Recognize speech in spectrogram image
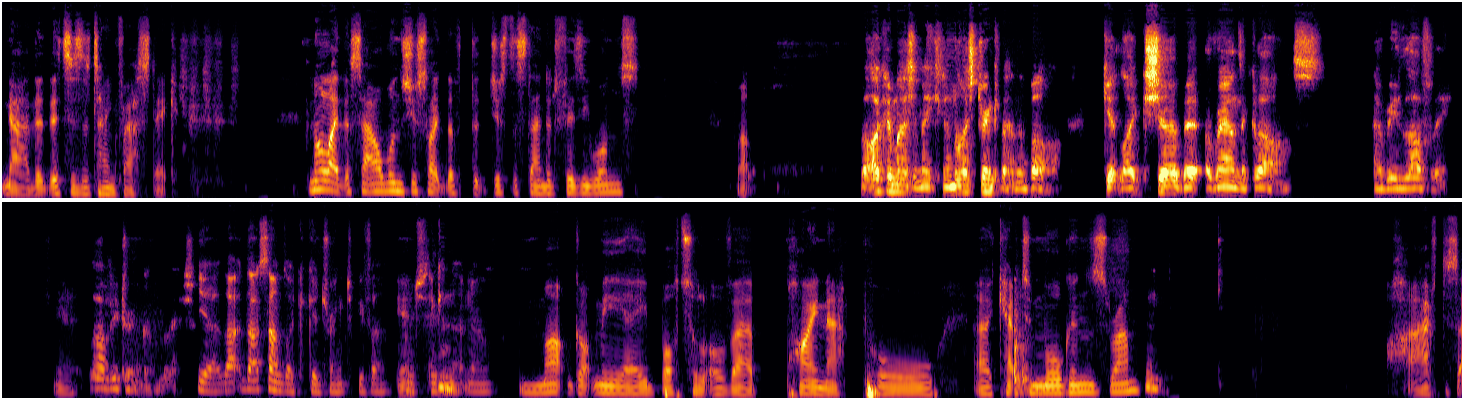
"Nah, th- this is a Tangfastic. Not like the sour ones, just like the, the just the standard fizzy ones." But But I can imagine making a nice drink of that in the bar. Get like sherbet around the glass. That'd be lovely. yeah, Lovely drink combination. Yeah, that that sounds like a good drink. To be fair, Yeah. I'm just thinking Mm. that now. Mark got me a bottle of uh, pineapple uh, Captain Morgan's rum. Mm. Oh, I have to say,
